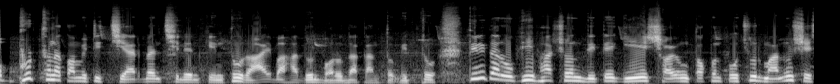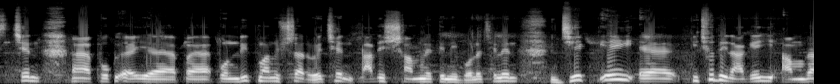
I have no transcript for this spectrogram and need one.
অভ্যর্থনা কমিটির চেয়ারম্যান ছিলেন কিন্তু রায় বাহাদুর বরদাকান্ত মিত্র। তিনি তার অভিভাষণ দিতে গিয়ে স্বয়ং তখন প্রচুর মানুষ এসছেন পণ্ডিত মানুষরা রয়েছেন, তাদের সামনে তিনি বলেছিলেন যে এই কিছুদিন আগেই আমরা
